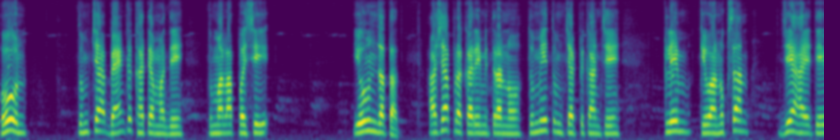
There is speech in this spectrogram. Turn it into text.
होऊन तुमच्या बँक खात्यामध्ये तुम्हाला पैसे येऊन जातात. अशा प्रकारे मित्रांनो तुम्ही तुमच्या पिकांचे क्लेम किंवा नुकसान जे आहे ते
